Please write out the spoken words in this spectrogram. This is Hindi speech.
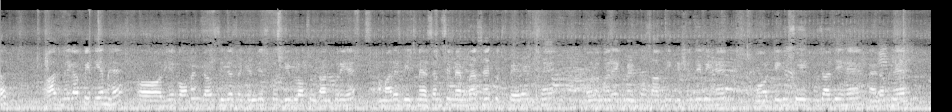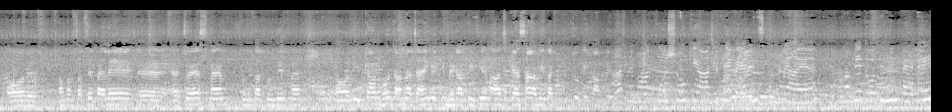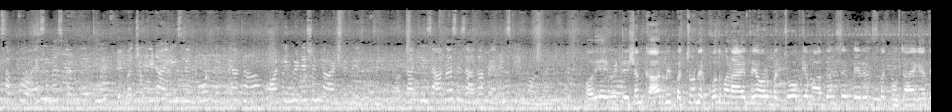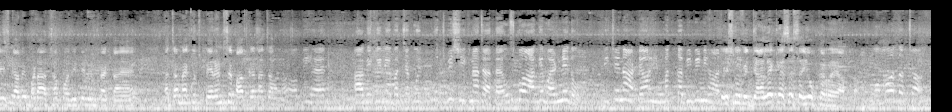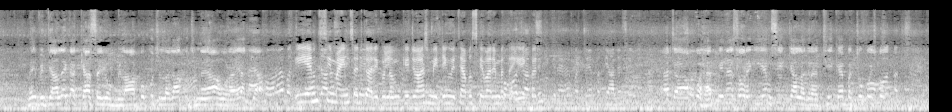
आज मेगा पीटीएम है और ये government girls senior secondary school D block Sultanpuri है। हमारे बीच में एसएमसी मेंबर्स हैं, कुछ पेरेंट्स हैं और हमारे एक मेंटो साथी किशन जी भी हैं और टीडीसी पूजा जी हैं मैडम हैं और हम सबसे पहले H O S ma'am Sunita Kuldeep ma'am और इनका अनुभव जानना चाहेंगे कि मेगा पीटीएम आज कैसा अभी तक, क्योंकि काफ़ी आज मैं बहुत खुश हूँ कि आज इतने पेरेंट्स स्कूल में आए हैं। हमने दो तीन दिन पहले ही सबको बच्चों की डायरीज में नोट लिख दिया था और इनविटेशन कार्ड भी भेजे थे ताकि ज़्यादा से ज़्यादा पेरेंट्स की इन्वॉल्वमेंट हो। और ये इनविटेशन कार्ड भी बच्चों ने खुद बनाए थे और बच्चों के माध्यम से पेरेंट्स तक पहुँचाए गए थे। इसका भी बड़ा अच्छा पॉजिटिव इम्पैक्ट आया है। अच्छा मैं कुछ पेरेंट्स से बात करना चाहूँगा। हॉबी है आगे के लिए बच्चा कोई कुछ भी सीखना चाहता है उसको आगे बढ़ने दो पीछे ना हटे और हिम्मत कभी भी नहीं तो इसमें विद्यालय कैसे सहयोग कर रहे हैं आपका? बहुत अच्छा। नहीं विद्यालय का क्या सहयोग मिला? आपको कुछ लगा कुछ नया हो रहा है या क्या? E M C mind set. Curriculum की जो आज मीटिंग हुई थी आप उसके बारे में बताइए एक बार। बच्चे विद्यालय से। अच्छा आपको हैप्पीनेस और ईएमसी क्या लग रहा है? ठीक है बच्चों को इसको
